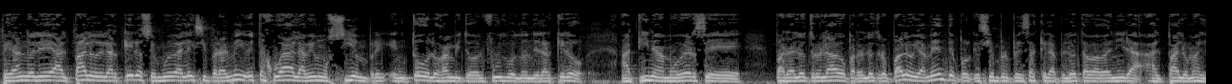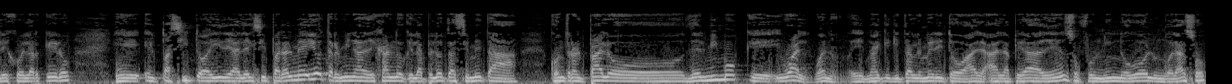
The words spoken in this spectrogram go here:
pegándole al palo del arquero, se mueve Alexis para el medio. Esta jugada la vemos siempre en todos los ámbitos del fútbol, donde el arquero atina a moverse para el otro lado, para el otro palo, obviamente, porque siempre pensás que la pelota va a venir a- al palo más lejos del arquero. Eh, el pasito ahí de Alexis para el medio termina dejando que la pelota se meta contra el palo del mismo, que igual, bueno, eh, no hay que quitarle mérito a, a la pegada de Enzo, fue un lindo gol, un golazo.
